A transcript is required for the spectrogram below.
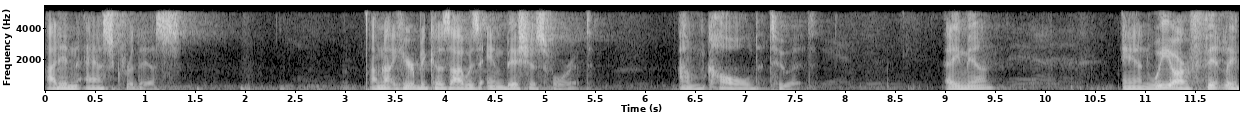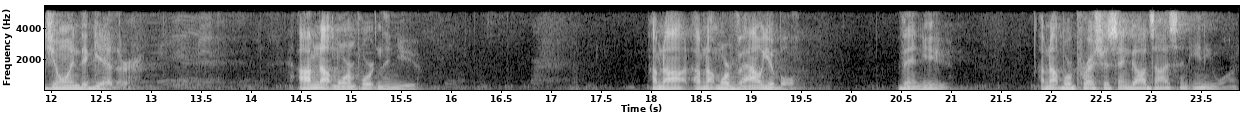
I didn't ask for this. I'm not here because I was ambitious for it. I'm called to it. Amen. And we are fitly joined together. I'm not more important than you. I'm not. I'm not more valuable than you. I'm not more precious in God's eyes than anyone.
